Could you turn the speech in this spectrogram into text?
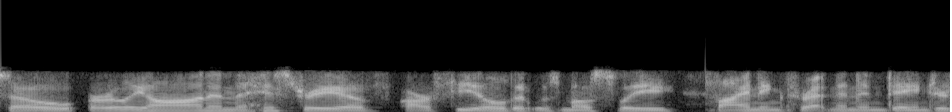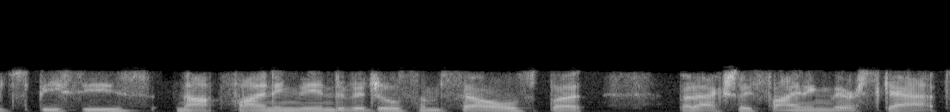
So early on in the history of our field, it was mostly finding threatened and endangered species, not finding the individuals themselves, but but actually finding their scats,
